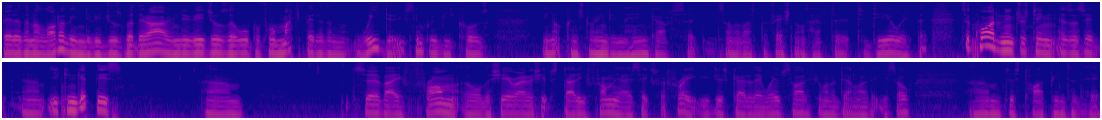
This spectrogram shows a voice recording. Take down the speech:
better than a lot of individuals, but there are individuals that will perform much better than we do simply because you're not constrained in the handcuffs that some of us professionals have to, to deal with. But it's a quite an interesting, as I said, um, you can get this um, survey from, or the share ownership study from the ASX for free. You just go to their website if you want to download it yourself. Um, just type into there.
